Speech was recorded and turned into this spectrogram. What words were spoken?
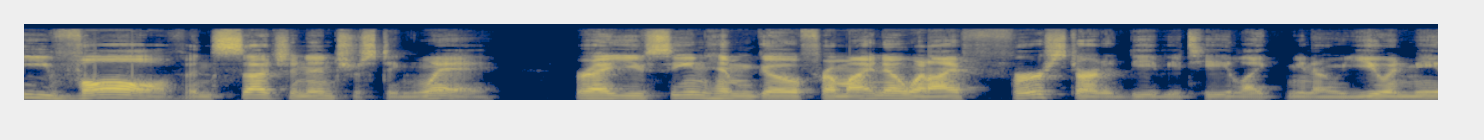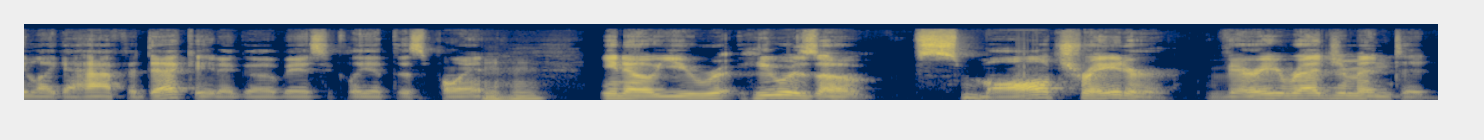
evolve in such an interesting way, right? You've seen him go from I know when I first started BBT, like you know you and me, like a half a decade ago, basically at this point. Mm-hmm. You know, you he was a small trader, very regimented,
